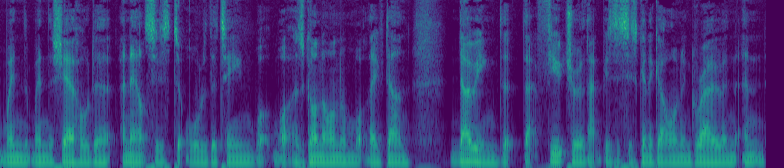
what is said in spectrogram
when when the shareholder announces to all of the team what what has gone on and what they've done, knowing that that future of that business is going to go on and grow and and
